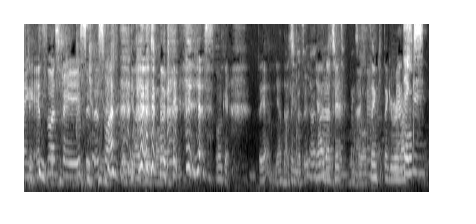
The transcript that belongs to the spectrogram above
think it was very easy, this one. this one. yes. Okay. So yeah, yeah, that's think it. that's it, huh? Yeah, that's Okay. it. Thanks a lot. Thank you, thank you very much. Merci.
